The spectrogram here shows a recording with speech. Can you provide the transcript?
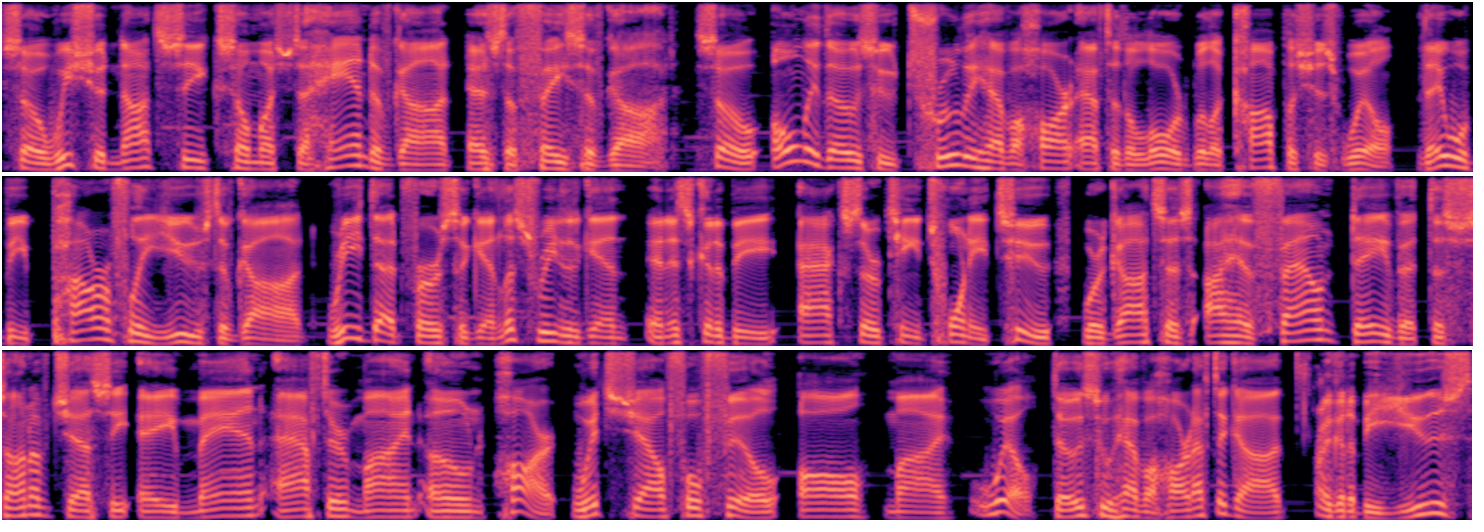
So we should not seek so much the hand of God as the face of God. So only those who truly have a heart after the Lord will accomplish his will. They will be powerfully used of God. Read that verse again. Let's read it again, and it's going to be Acts 13 22, where God says, I have found David, the son of Jesse, a man after mine own heart, which shall fulfill all my will. Those who have a heart after God are going to be used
